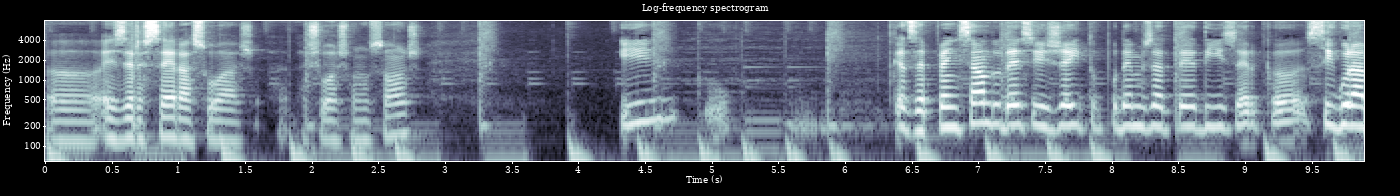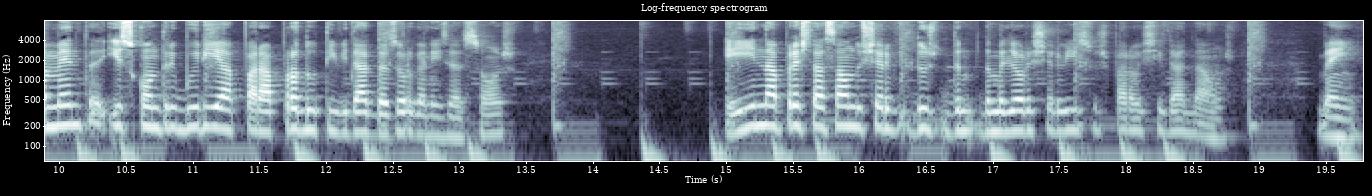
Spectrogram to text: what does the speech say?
uh, exercer as suas, as suas funções. E, quer dizer, pensando desse jeito, podemos até dizer que seguramente isso contribuiria para a produtividade das organizações e na prestação dos, dos de, de melhores serviços para os cidadãos. Bem,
